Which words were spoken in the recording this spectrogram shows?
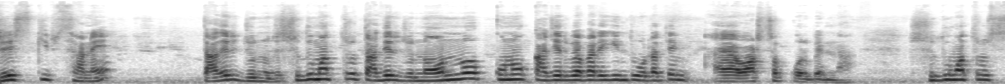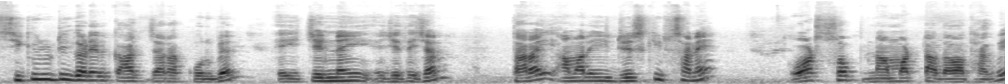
ডেসক্রিপশানে তাদের জন্য, যে শুধুমাত্র তাদের জন্য, অন্য কোনো কাজের ব্যাপারে কিন্তু ওটাতে হোয়াটসঅ্যাপ করবেন না। শুধুমাত্র সিকিউরিটি গার্ডের কাজ যারা করবেন, এই চেন্নাই যেতে চান তারাই আমার এই ডেসক্রিপশানে হোয়াটসঅ্যাপ নাম্বারটা দেওয়া থাকবে,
